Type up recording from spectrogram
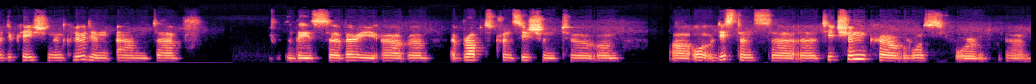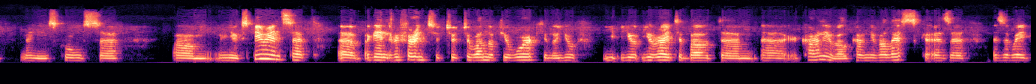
education including and this very um, abrupt transition to um, uh, or distance uh, uh, teaching was for many schools um, new experience. again, referring to, to, to, one of your work, you know, you you, you write about um, carnival, carnivalesque as a as a way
